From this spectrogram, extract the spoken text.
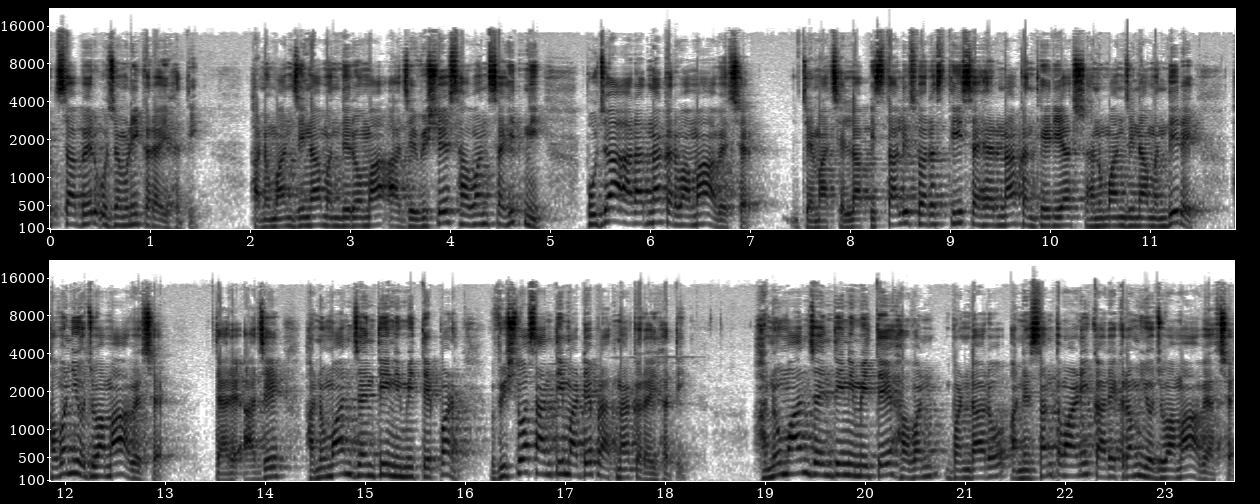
ઉત્સાહભેર ઉજવણી કરાઈ હતી. હનુમાનજીના મંદિરોમાં આજે વિશેષ હવન સહિતની પૂજા આરાધના કરવામાં આવે છે, જેમાં છેલ્લા પિસ્તાલીસ વર્ષથી શહેરના કંથેરિયા હનુમાનજીના મંદિરે હવન યોજવામાં આવે છે. ત્યારે આજે હનુમાન જયંતી નિમિત્તે પણ વિશ્વ શાંતિ માટે પ્રાર્થના કરાઈ હતી હનુમાન જયંતી નિમિત્તે હવન ભંડારો અને સંતવાણી કાર્યક્રમ યોજવામાં આવ્યા છે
